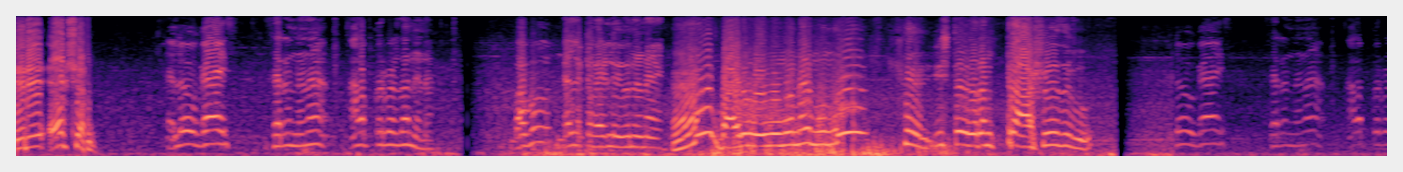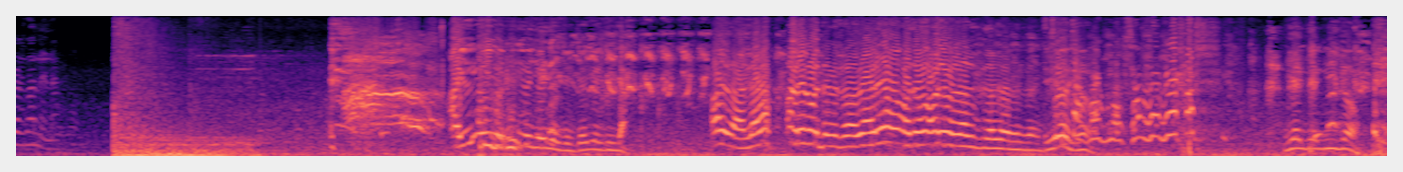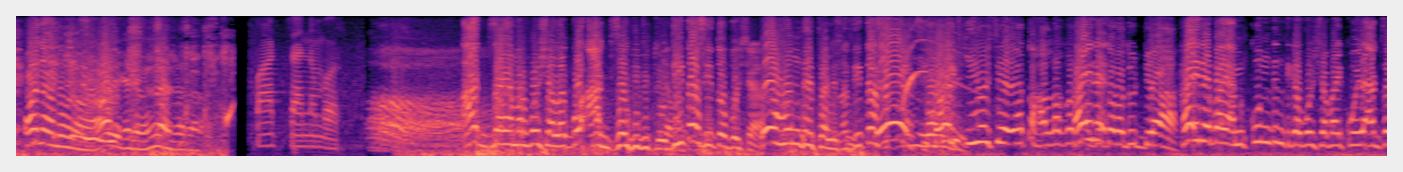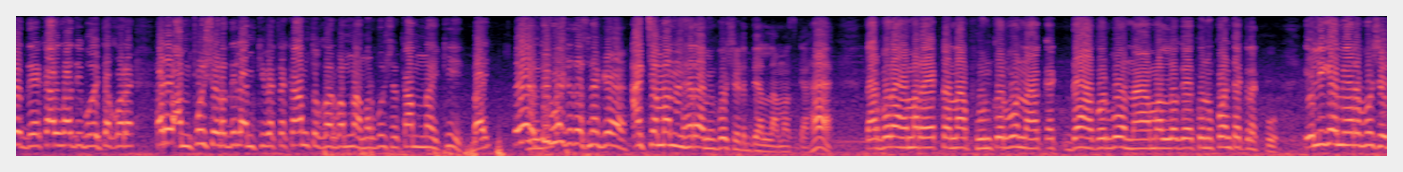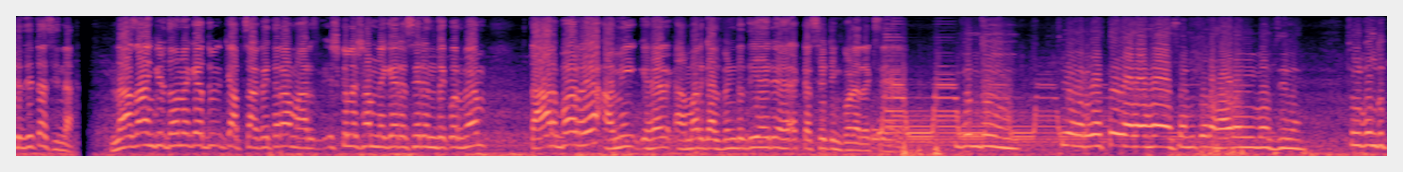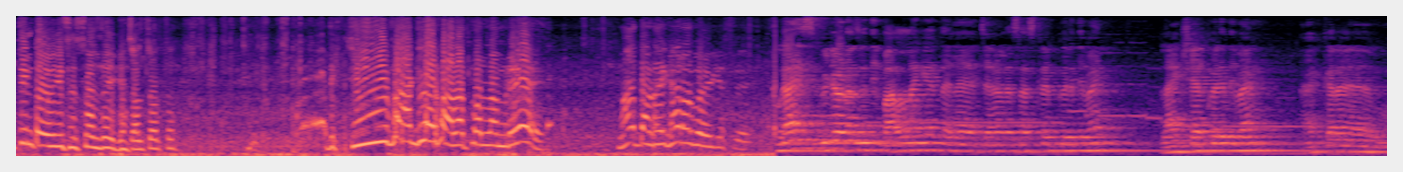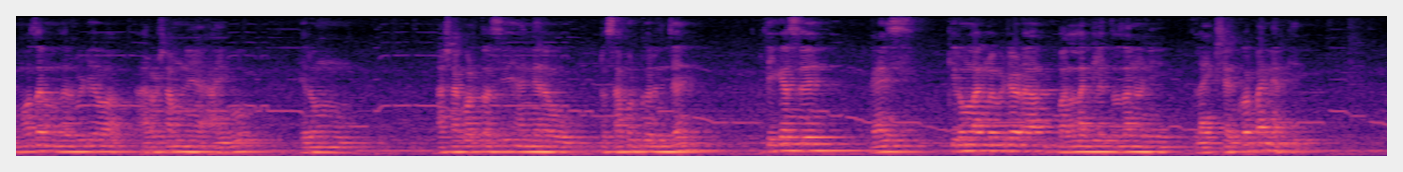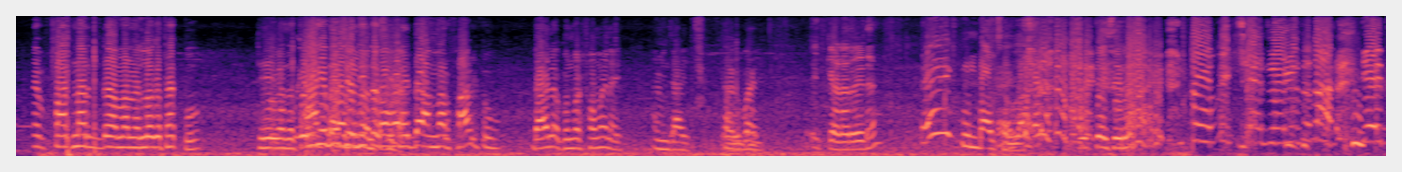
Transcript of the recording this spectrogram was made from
তেরে অ্যাকশন হ্যালো গাইস স্যার না আলাপ করবার জানে না বাবু ডালেটা বাইরে লইব না হ্যাঁ বাইরে লইব মানে মনু ইনস্টাগ্রাম ক্রাশ হয়ে যাব হ্যালো গাইস স্যার না আলাপ করবার জানে না আজ যাই আমার পয়সা লাগবো আজ যাই দিবি তুই দিতাছি তো পয়সা। ও হন দে তাহলে। না, দিতাছি। তোমার কি হইছে এত হাল্লা করে হাই রে। তোরা দুডিয়া হাই রে ভাই আমি কোন দিন থেকে পয়সা ভাই কই? আজ দে কাল্লা দিব এটা করে। আরে আমি পয়সাটা দিলাম কি একটা কাম তো করবাম না? আমার পয়সার কাম নাই কি ভাই? এ তুই পয়সা দিস না কে? আচ্ছা মানুন হ্যাঁ আমি পয়সাটা দিলাম আজকে হ্যাঁ? তারপরে আমার একটা না ফোন করব না দেখা করব না আমার লগে কোনো কন্টাক্ট রাখব। এলিগে আমি আর পয়সাটা দিতাছি না। না জাহাঙ্গীর ধনে গিয়ে দুই কাপ চা খাইতারাম আর স্কুলের সামনে গিয়ে সেরেন্দে করবাম। তারপরে আমি হ্যাঁ, আমার গার্লফ্রেন্ড দিয়ে হ্যাঁ, একটা সেটিং করে রাখছি হ্যাঁ। বন্ধু কি আমার অত ভালো হাস আমি তোর হারামি ভাবছিলাম। চল বন্ধু তিনটা হয়ে গেছে চল যাই চল চল চল। কি পাগলার পালাত করলাম রে? মা দাঁড়াই খারাপ হয়ে গেছে। গাইস ভিডিওটা যদি ভালো লাগে তাহলে চ্যানেলটা সাবস্ক্রাইব করে দিবেন লাইক শেয়ার করে দিবেন। একেবারে মজার মজার ভিডিও আরও সামনে আইব। এরকম আশা করতেছি আপনারাও একটু সাপোর্ট করেন যায় ঠিক আছে গাইস কিরম লাগল ভিডিওটা? ভালো লাগলে তো জানুনি লাইক শেয়ার করবেন আর কি। পার্টনারটা মানে লগে থাকব। ঠিক আছে এদিকে বসে দিতাছি আমার ফালতু ডায়লগ কোনবার সময় নাই আমি যাই। থাক ভাই এই কেডা রেডা এই কোন বাল ছাড়লা? কইতেছে রে টপিক চেঞ্জ হয়ে গেছে না। এই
